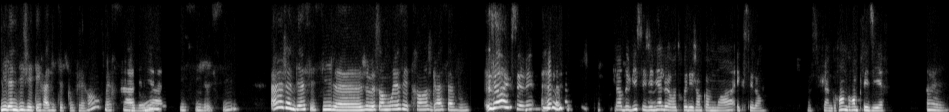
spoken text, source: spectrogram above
Mylène dit J'ai été ravie de cette conférence. Merci, ah, Cécile aussi. Ah, j'aime bien Cécile. Euh, je me sens moins étrange grâce à vous. Ah, c'est vrai. Fleur de vie, c'est génial de retrouver des gens comme moi. Excellent. Ça fait un grand, grand plaisir. Oui.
